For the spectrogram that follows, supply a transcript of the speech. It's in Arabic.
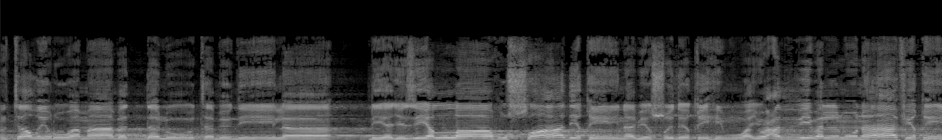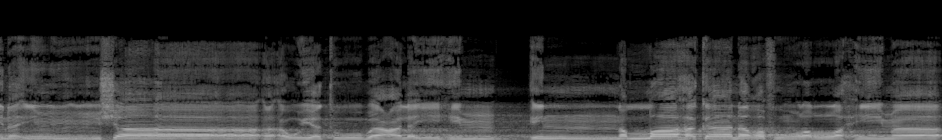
ينتظر وما بدلوا تبديلاً ليجزي الله الصادقين بصدقهم ويعذب المنافقين إن شاء أو يتوب عليهم إن الله كان غفورا رحيما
